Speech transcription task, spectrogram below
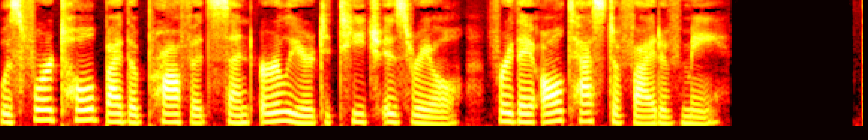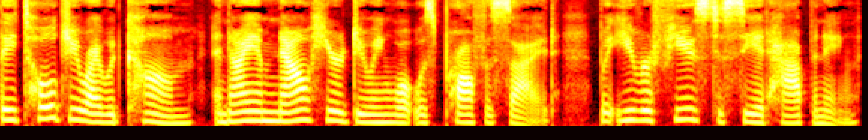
was foretold by the prophets sent earlier to teach Israel, for they all testified of me. They told you I would come, and I am now here doing what was prophesied, but you refuse to see it happening.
